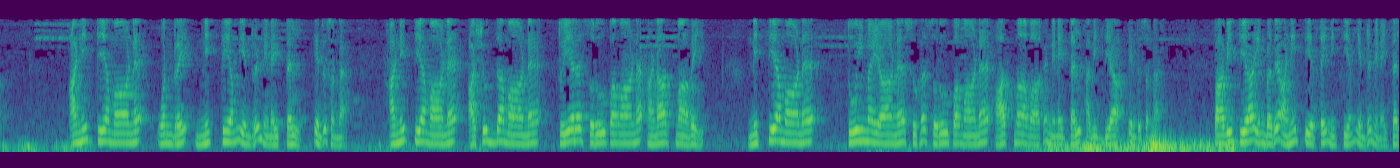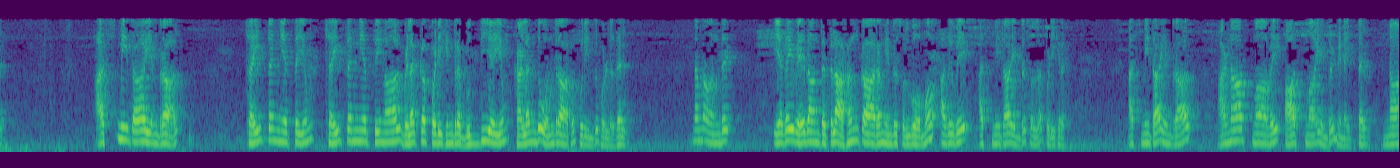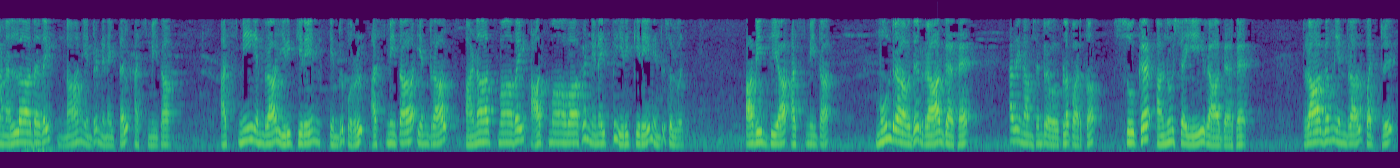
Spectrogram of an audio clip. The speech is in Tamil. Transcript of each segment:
அனித்தியமான ஒன்றை நித்தியம் என்று நினைத்தல் என்று சொன்னார். அனித்தியமான அசுத்தமான துயர சுரூபமான அனாத்மாவை நித்தியமான தூய்மையான சுகஸ்வரூபமான ஆத்மாவாக நினைத்தல் அவித்யா என்று சொன்னார். அவித்யா என்பது அனித்தியத்தை நித்தியம் என்று நினைத்தல். அஸ்மிதா என்றால் சைத்தன்யத்தையும் சைத்தன்யத்தினால் விளக்கப்படுகின்ற புத்தியையும் கலந்து ஒன்றாக புரிந்து கொள்ளுதல். நம்ம வந்து எதை வேதாந்தத்தில் அகங்காரம் என்று சொல்வோமோ அதுவே அஸ்மிதா என்று சொல்லப்படுகிறது. அஸ்மிதா என்றால் அனாத்மாவை ஆத்மா என்று நினைத்தல். நான் அல்லாததை நான் என்று நினைத்தல் அஸ்மிதா. அஸ்மி என்றால் இருக்கிறேன் என்று பொருள். அஸ்மிதா என்றால் அனாத்மாவை ஆத்மாவாக நினைத்து இருக்கிறேன் என்று சொல்வது. அவித்யா அஸ்மிதா மூன்றாவது ராகக. அதை நாம் சென்ற வகுப்புல பார்த்தோம். சுக அனுசயி ராகக. ராகம் என்றால் பற்று.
